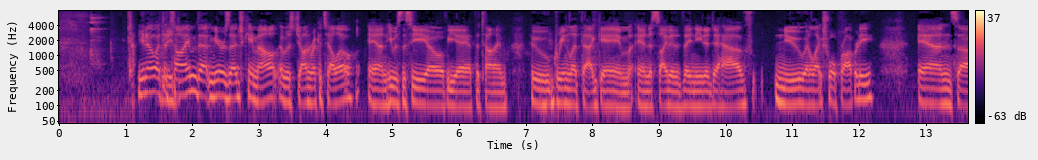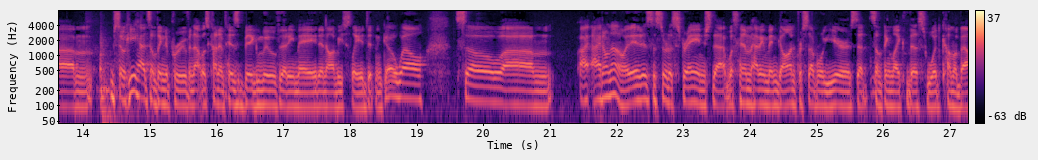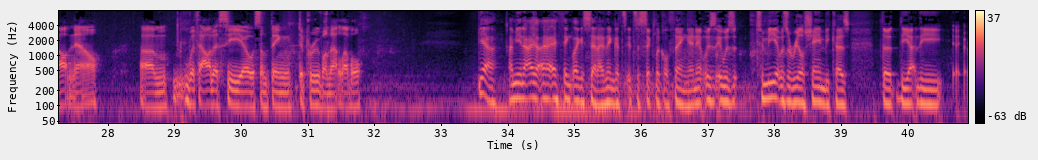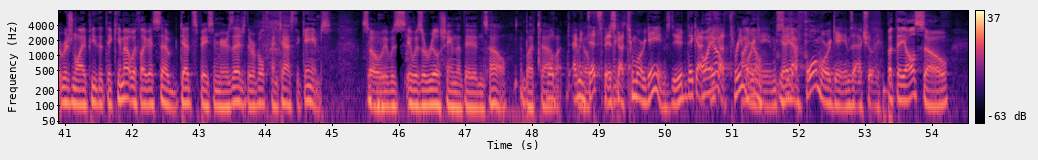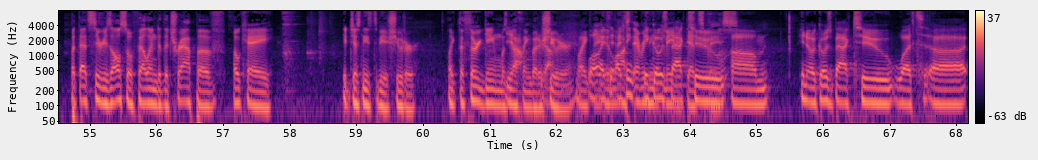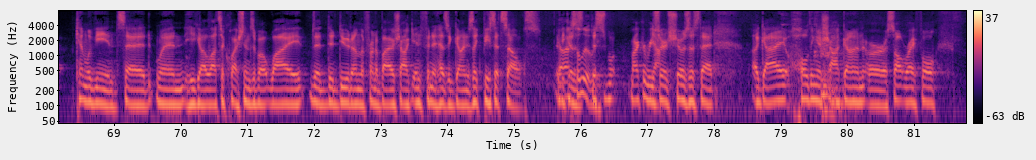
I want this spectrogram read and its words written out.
You know, at the time that Mirror's Edge came out, it was John Riccitiello, and he was the CEO of EA at the time, who greenlit that game and decided that they needed to have new intellectual property. And um, so he had something to prove, and that was kind of his big move that he made. And obviously, it didn't go well. So um, I, I don't know. It is sort of strange that with him having been gone for several years, that something like this would come about now um, without a CEO with something to prove on that level. Yeah, I mean, I, I think, like I said, I think it's it's a cyclical thing, and it was it was to me it was a real shame because the the uh, the original IP that they came out with, like I said, Dead Space and Mirror's Edge, they were both fantastic games. So it was it was a real shame that they didn't sell. But uh, well, I mean, Dead Space got two more games, dude. They got Oh, they got three I more games. Yeah, they yeah. got four more games actually. But they also, but that series also fell into the trap of okay, it just needs to be a shooter. Like the third game was Yeah, nothing but a shooter. Like Well, they, I, it thi- I think everything it goes back to, um, you know, it goes back to what uh, Ken Levine said when he got lots of questions about why the, the dude on the front of Bioshock Infinite has a gun. He's like, because it sells. Yeah, because absolutely. this is what market research shows us that a guy holding a shotgun or assault rifle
